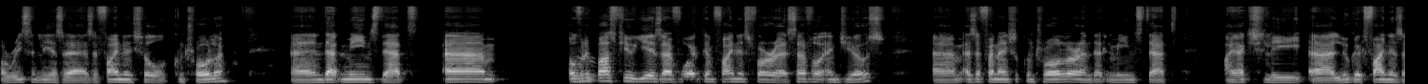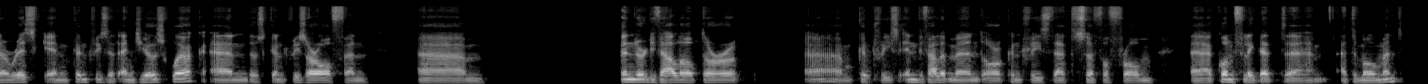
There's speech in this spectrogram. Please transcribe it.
or recently, as a as a financial controller and that means that um, over the mm-hmm. past few years, I've worked in finance for uh, several NGOs um, as a financial controller, and that means that I actually uh, look at finance and risk in countries that NGOs work, and those countries are often um, underdeveloped or um, countries in development or countries that suffer from uh, conflict at um, at the moment.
